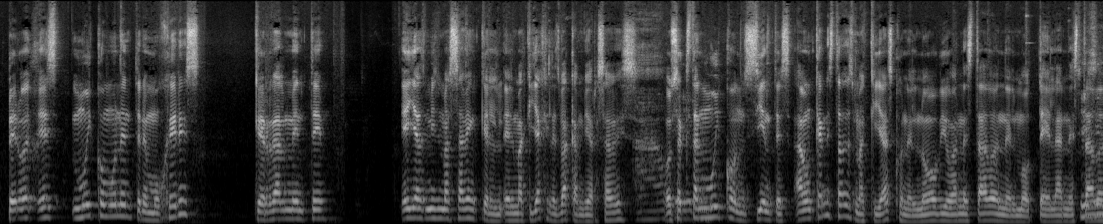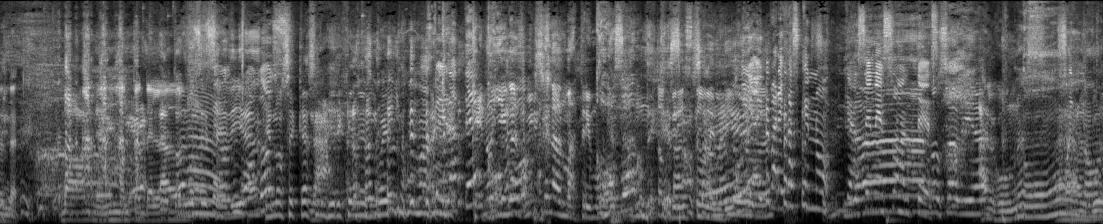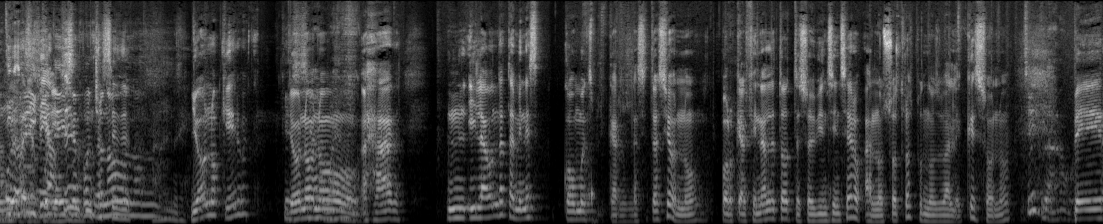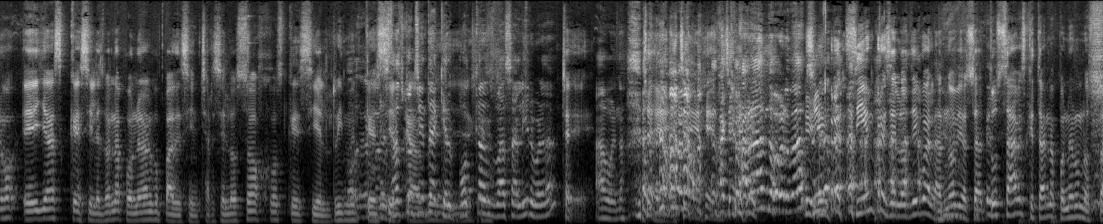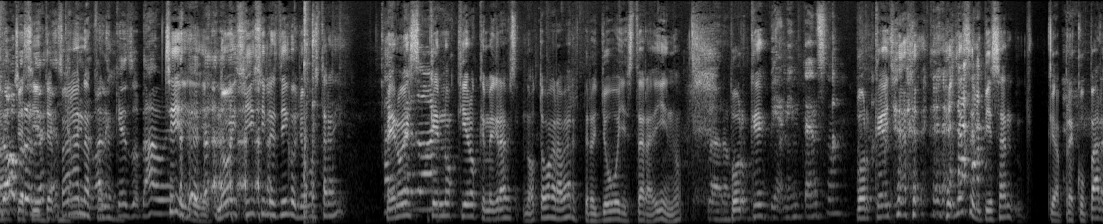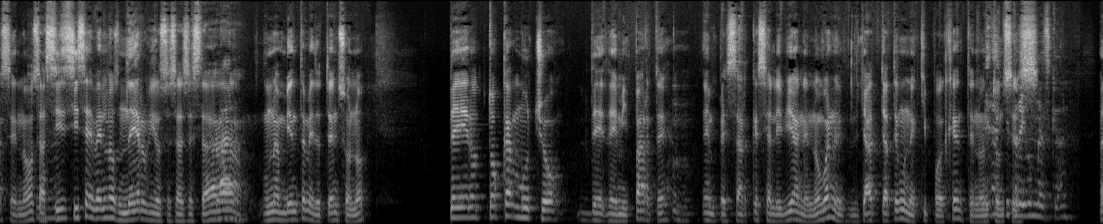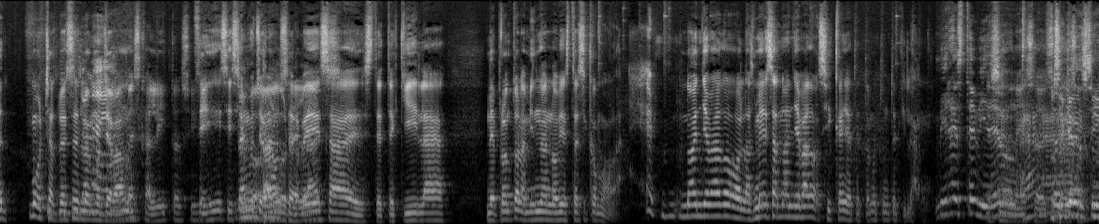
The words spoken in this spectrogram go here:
Pero es muy común entre mujeres que realmente ellas mismas saben que el, el maquillaje les va a cambiar, ¿sabes? Ah, O sea, que están muy conscientes. Aunque han estado desmaquilladas con el novio, han estado en el motel, han estado sí. en la... No, En un montón de lados. Ah, ese día... Que no se casan Nah. vírgenes, güey. No mames. Espérate. Que no llegas virgen al matrimonio. Santo qué estamos Cristo bendito. Y hay parejas que no, que hacen eso antes. No sabía. Algunas. no, algunas. Y le dice Poncho, No no, de- no, no. Yo no quiero. Yo no, no. Ajá. Mm, Y la onda también es cómo explicarles la situación, ¿no? Porque al final de todo, te soy bien sincero, a nosotros pues nos vale queso, ¿no? Sí, claro. güey. Pero ellas que si les van a poner algo para deshincharse los ojos, que si el rímel, que si el Estás consciente de que el podcast va a salir, ¿verdad? Sí. Ah, bueno. Sí. Aclarando, ¿verdad? Siempre, siempre se los digo a las novias, o sea, tú sabes que te van a poner unos No, parches pero y te a van a vale poner... queso. Ah, bueno. Sí, no, y sí, sí les digo, yo voy a estar ahí. Ay, Pero es perdón. que no quiero que me grabes. No te voy a grabar, pero yo voy a estar ahí, ¿no? Claro. ¿Por qué? Bien intenso. Porque ella- ellas empiezan a preocuparse, ¿no? O sea, sí, sí se ven los nervios, o sea, se está Claro. un ambiente medio tenso, ¿no? Pero toca mucho de, de mi parte empezar que se alivianen, ¿no? Bueno, ya, ya tengo un equipo de gente, ¿no? Mira, aquí traigo un Entonces, mezcal. eh, muchas veces lo hemos llevado. Un mezcalito, sí. Sí, sí, sí, Vengo hemos llevado cerveza, este, tequila. De pronto la misma novia está así como, "Eh, no han llevado las mesas, no han llevado. Sí, cállate, tómate un tequila. Mira este video. Eso, eso, Ah, eso. O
